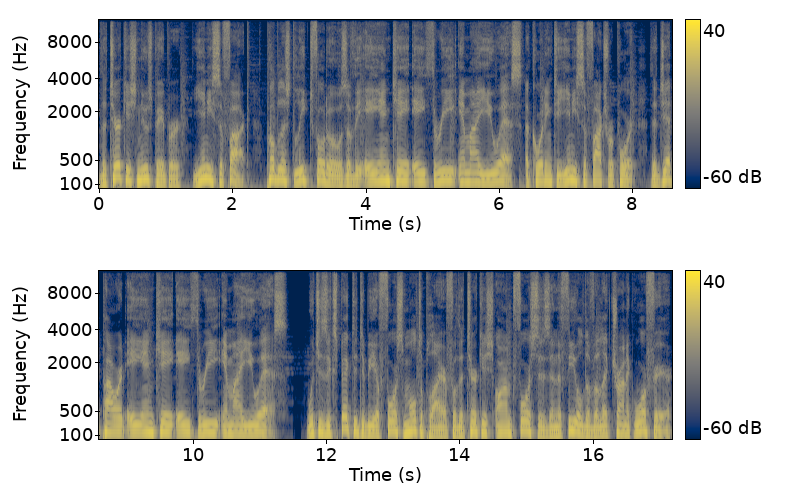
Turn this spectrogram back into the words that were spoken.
The Turkish newspaper Yeni Şafak published leaked photos of the ANKA-3 MIUS. According to Yeni Şafak's report, the jet-powered ANKA-3 MIUS, which is expected to be a force multiplier for the Turkish armed forces in the field of electronic warfare,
